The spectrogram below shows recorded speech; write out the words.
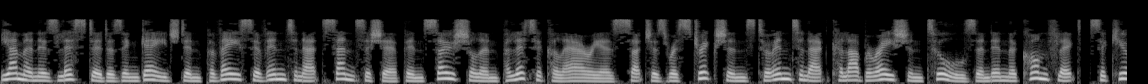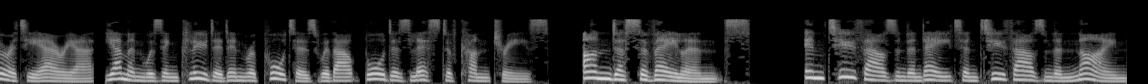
Yemen is listed as engaged in pervasive Internet censorship in social and political areas such as restrictions to Internet collaboration tools and in the conflict, security area. Yemen was included in Reporters Without Borders list of countries under surveillance in 2008 and 2009,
